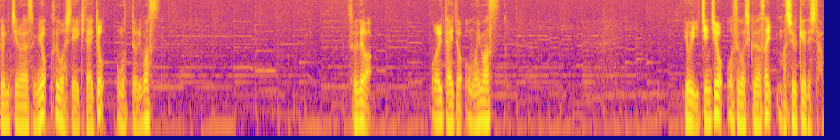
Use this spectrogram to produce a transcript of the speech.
土日の休みを過ごしていきたいと思っておりますそれでは終わりたいと思います良い一日をお過ごしください。マシュウケイでした。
